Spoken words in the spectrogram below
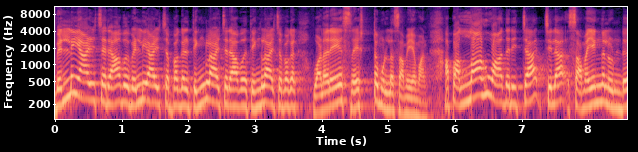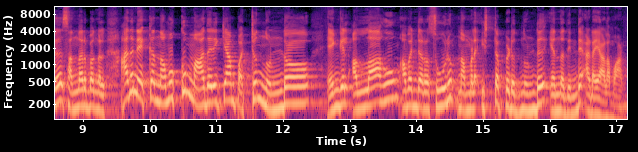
വെള്ളിയാഴ്ച രാവ് വെള്ളിയാഴ്ച പകൽ തിങ്കളാഴ്ച രാവ് തിങ്കളാഴ്ച പകൽ വളരെ ശ്രേഷ്ഠമുള്ള സമയമാണ്. അപ്പോൾ അള്ളാഹു ആദരിച്ച ചില സമയങ്ങളുണ്ട് സന്ദർഭങ്ങൾ. അതിനെയൊക്കെ നമുക്കും ആദരിക്കാൻ പറ്റുന്നുണ്ടോ? എങ്കിൽ അള്ളാഹുവും അവന്റെ റസൂലും നമ്മളെ ഇഷ്ടപ്പെടുന്നുണ്ട് എന്നതിന്റെ അടയാളമാണ്.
